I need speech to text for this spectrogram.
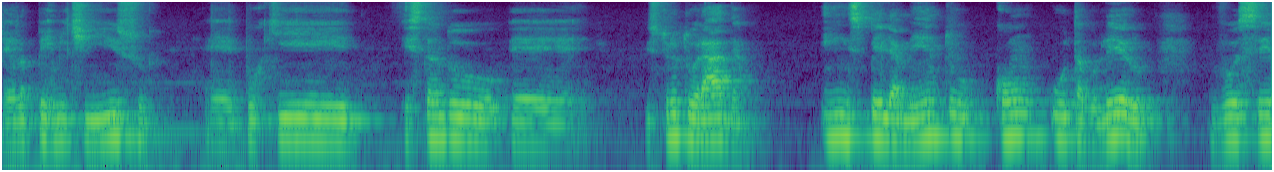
Ela permite isso é, porque estando é, estruturada em espelhamento com o tabuleiro, você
